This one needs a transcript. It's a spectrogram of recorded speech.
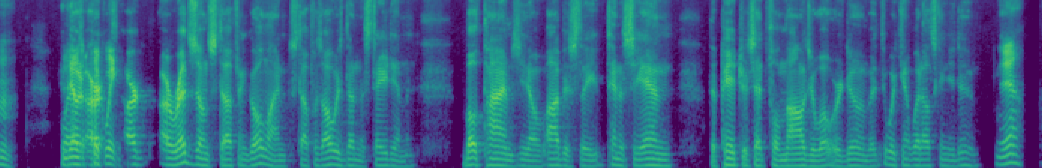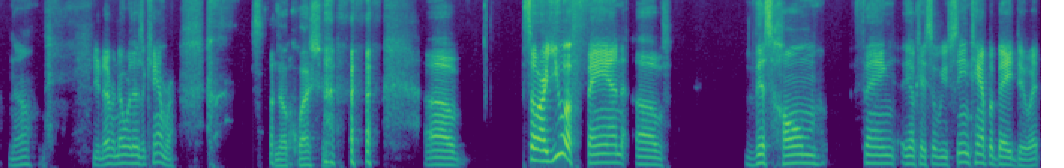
Mm. Well, our, our, our red zone stuff and goal line stuff was always done in the stadium, and both times, you know, obviously Tennessee and the Patriots had full knowledge of what we we're doing. But what can what else can you do? Yeah, no, you never know where there's a camera. no question. uh, so, are you a fan of this home thing? Okay, so we've seen Tampa Bay do it.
